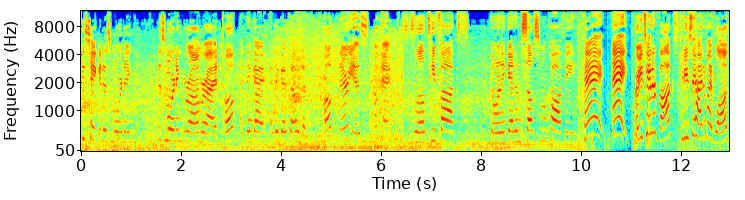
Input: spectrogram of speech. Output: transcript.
he's taking his morning, his morning Grom ride. Oh, I think I, I think I found him. Oh, there he is. Okay. This is little T Fox going to get himself some coffee. Hey, hey, are you Tanner Fox? Can you say hi to my vlog?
